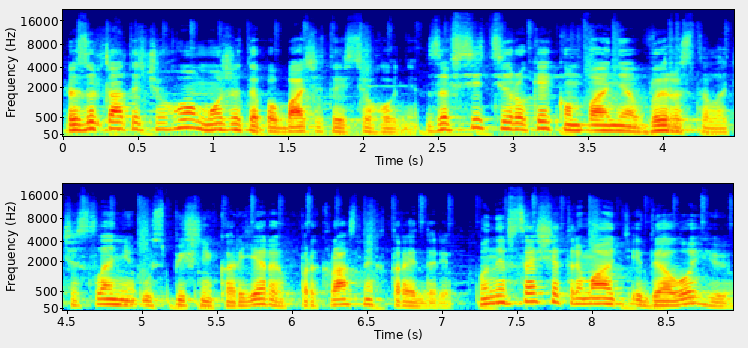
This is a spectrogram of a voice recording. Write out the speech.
Результати чого можете побачити і сьогодні. За всі ці роки компанія виростила численні успішні кар'єри прекрасних трейдерів. Вони все ще тримають ідеологію,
